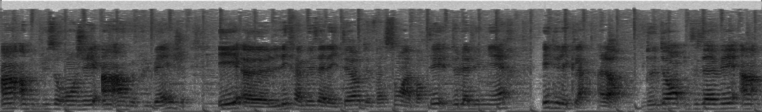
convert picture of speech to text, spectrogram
un un peu plus orangé, un un peu plus beige, et euh, les fameux highlighters de façon à apporter de la lumière et de l'éclat. Alors, dedans, vous avez un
